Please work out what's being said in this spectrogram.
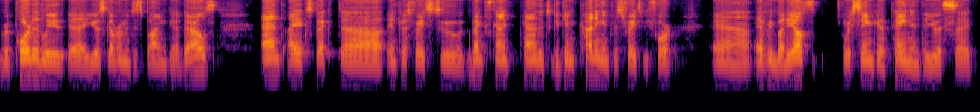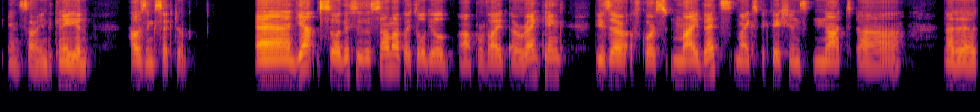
reportedly U.S. government is buying barrels. And I expect interest rates to, Bank of Canada to begin cutting interest rates before everybody else. We're seeing pain in the U.S. and sorry, in the Canadian housing sector. And yeah, so this is a sum up. I told you I'll uh, provide a ranking. These are, of course, my bets, my expectations, not uh, not a,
